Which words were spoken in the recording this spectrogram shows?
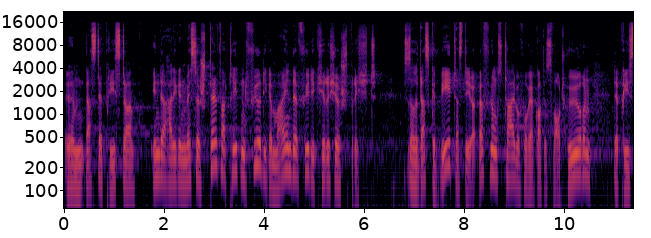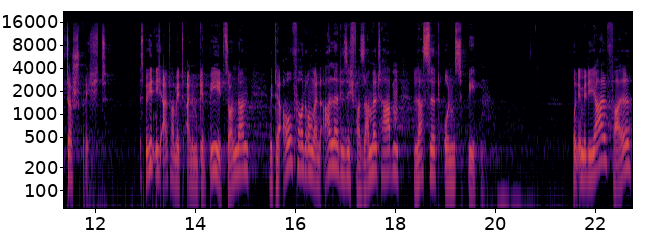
ähm, das der Priester in der Heiligen Messe stellvertretend für die Gemeinde, für die Kirche spricht. Es ist also das Gebet, das der Eröffnungsteil, bevor wir Gottes Wort hören, der Priester spricht. Es beginnt nicht einfach mit einem Gebet, sondern mit der Aufforderung an alle, die sich versammelt haben, lasset uns beten. Und im Idealfall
